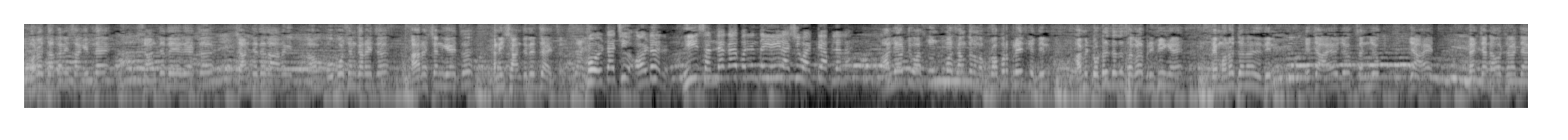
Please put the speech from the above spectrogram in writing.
मनोज दादांनी सांगितलंय शांततेत यायचं शांततेत उपोषण करायचं आरक्षण घ्यायचं आणि शांततेत जायचं. कोर्टाची ऑर्डर ही संध्याकाळपर्यंत येईल अशी वाटते आपल्याला? आल्यावरती वाचून तुम्हाला सांगतो ना प्रॉपर प्रेस घेतील. आम्ही टोटल त्याचं सगळं ब्रिफिंग आहे. ते मनोज दादा देतील त्याचे आयोजक संयोग जे आहेत त्यांच्या नावावर सगळं त्या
